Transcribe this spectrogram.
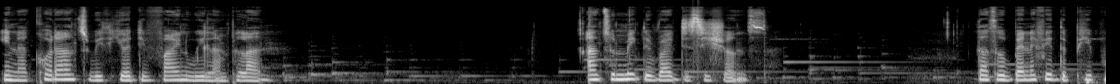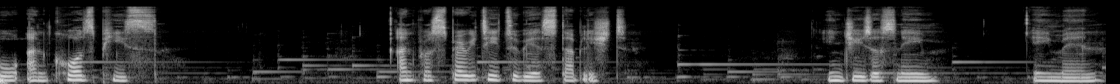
in accordance with your divine will and plan, and to make the right decisions that will benefit the people and cause peace and prosperity to be established. In Jesus' name, Amen.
